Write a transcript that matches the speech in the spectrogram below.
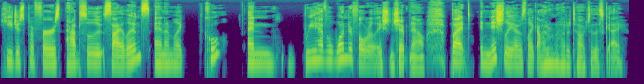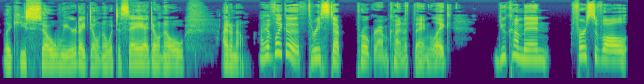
he just prefers absolute silence. And I'm like, cool. And we have a wonderful relationship now. But initially I was like, I don't know how to talk to this guy. Like he's so weird. I don't know what to say. I don't know. I don't know. I have like a three step program kind of thing. Like you come in, first of all,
